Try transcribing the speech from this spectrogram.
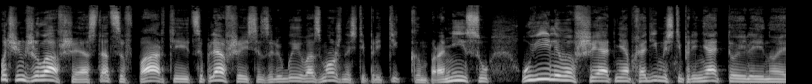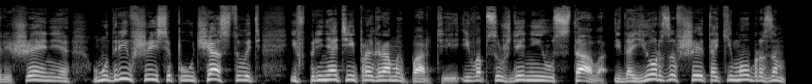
очень желавшие остаться в партии, цеплявшиеся за любые возможности прийти к компромиссу, увиливавшие от необходимости принять то или иное решение, умудрившиеся поучаствовать и в принятии программы партии, и в обсуждении устава, и доерзавшие таким образом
